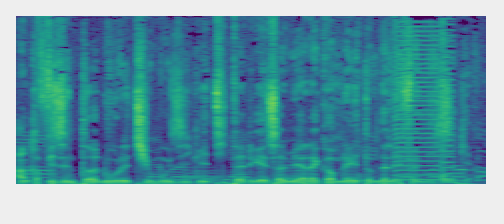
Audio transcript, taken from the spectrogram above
akafiziny tanora ty mozike ity hitandria sa miaraka aminay tamilelfa mozika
